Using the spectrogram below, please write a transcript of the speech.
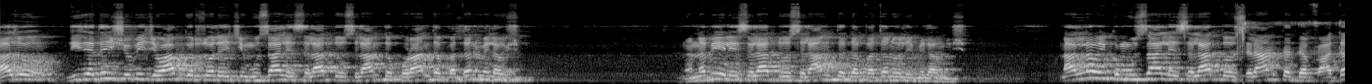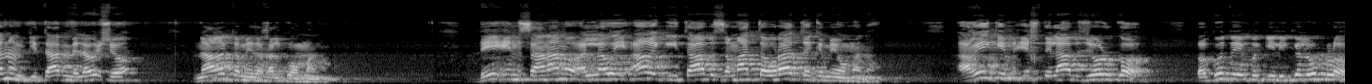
بعضو دې دې شوبې جواب ګرځولې چې موسی علیه السلام ته قران د پتن ملو شو نو نبی علیہ الصلات والسلام ته د پتن ولې ملاو شو نو الله وک موسی علیہ الصلات والسلام ته د پتنم کتاب ملاو شو ناغه کمی د خلکو منو د انسانانو الله وی هغه کتاب زما تورات د کومه ومنه هغه کې اختلاف جوړ کو په ګوتې په کې لیکل وکړو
